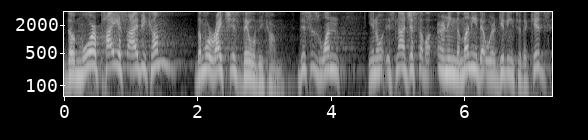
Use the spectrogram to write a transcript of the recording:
The more pious I become, the more righteous they will become. This is one, you know, it's not just about earning the money that we're giving to the kids,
